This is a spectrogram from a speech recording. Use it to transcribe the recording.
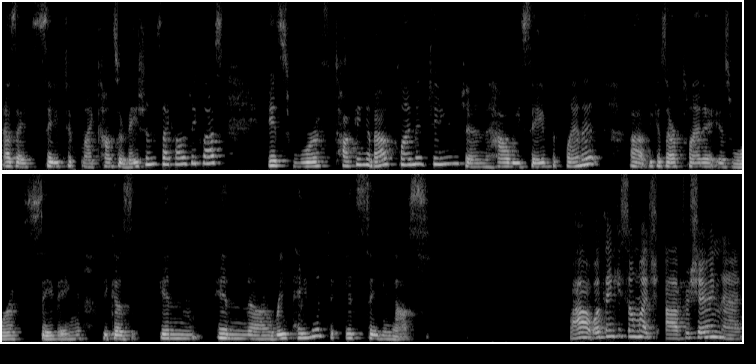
as I say to my conservation psychology class, it's worth talking about climate change and how we save the planet uh, because our planet is worth saving because in in uh, repayment it's saving us Wow. Well, thank you so much uh, for sharing that,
